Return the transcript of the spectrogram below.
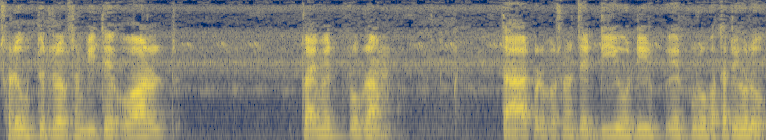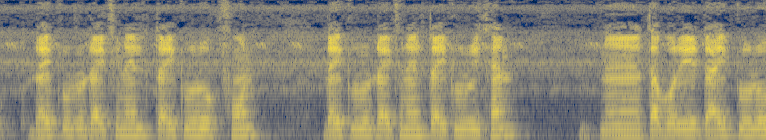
সঠিক উত্তরটি অপশন বিতে ওয়ার্ল্ড ক্লাইমেট প্রোগ্রাম তারপরে প্রশ্ন হচ্ছে ডিওডি এর পুরো কথাটি হলো dichloro diphenyl trichlorfon dichloro diphenyl trichloro ethane তারপরে ডাইক্লোরো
